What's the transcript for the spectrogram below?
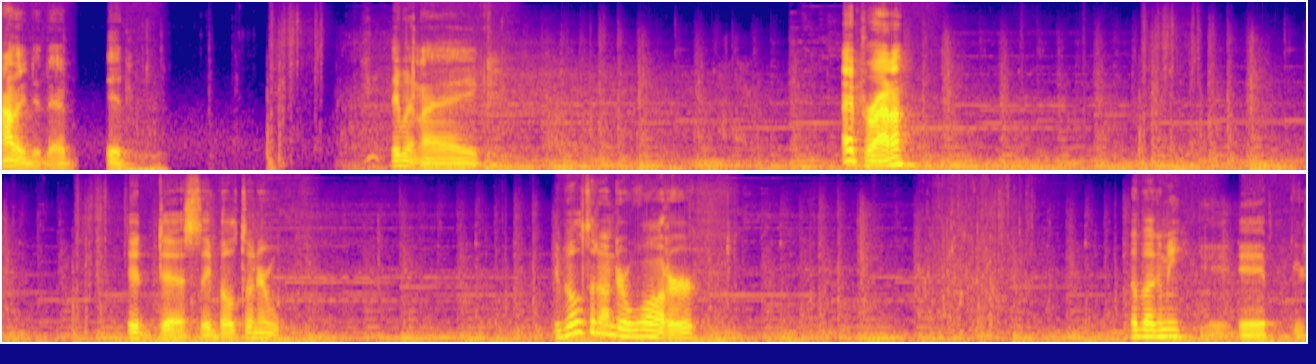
How they did that? Did. They went like... Hey, Piranha. Did this. They built under... They built it underwater. Still bugging me? Yep, you're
